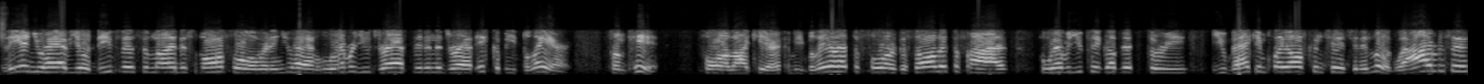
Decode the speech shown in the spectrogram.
Then you have your defensive minded small forward, and you have whoever you drafted in the draft. It could be Blair from Pitt, for all I care. It could be Blair at the four, Gasol at the five, whoever you pick up at the three. You back in playoff contention. And look, with Iverson,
